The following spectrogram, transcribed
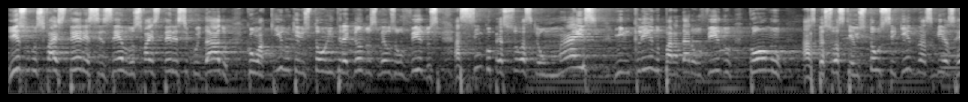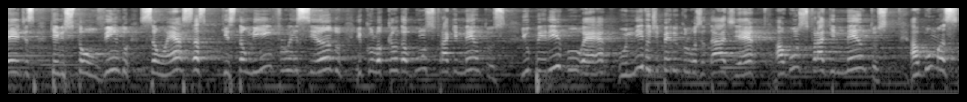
Isso nos faz ter esse zelo, nos faz ter esse cuidado com aquilo que eu estou entregando os meus ouvidos. As cinco pessoas que eu mais me inclino para dar ouvido, como as pessoas que eu estou seguindo nas minhas redes, que eu estou ouvindo, são essas que estão me influenciando e colocando alguns fragmentos. E o perigo é, o nível de periculosidade é alguns fragmentos algumas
